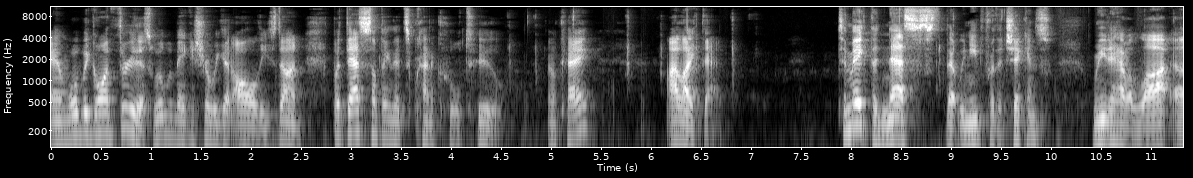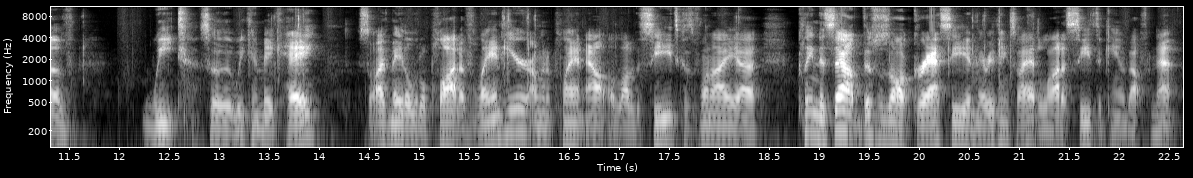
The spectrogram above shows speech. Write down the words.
and we'll be going through this. We'll be making sure we get all of these done. But that's something that's kind of cool too. Okay? I like that. To make the nests that we need for the chickens, we need to have a lot of wheat so that we can make hay. So I've made a little plot of land here. I'm going to plant out a lot of the seeds because when I uh, cleaned this out, this was all grassy and everything. So I had a lot of seeds that came about from that,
